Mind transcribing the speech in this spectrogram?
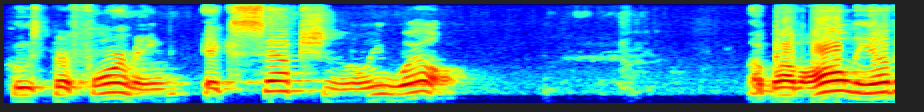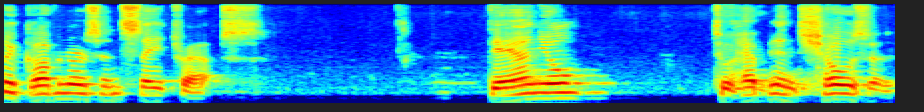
who's performing exceptionally well above all the other governors and satraps. Daniel, to have been chosen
